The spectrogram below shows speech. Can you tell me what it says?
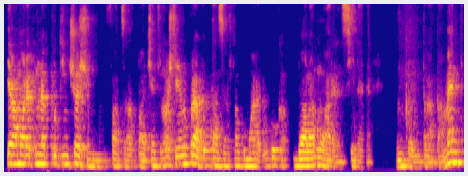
eram oarecum neputincioși în fața pacienților noștri. Nu prea puteam să ajutăm cu mare lucru, că boala nu are în sine încă un tratament,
